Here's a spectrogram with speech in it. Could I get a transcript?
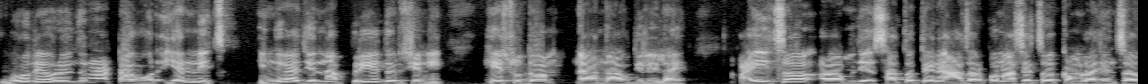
गुरुदेव रवींद्रनाथ टागोर यांनीच इंदिराजींना प्रियदर्शिनी हे सुद्धा नाव दिलेलं आहे. आईचं म्हणजे सातत्याने आजारपण असायचं कमलाजींचं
